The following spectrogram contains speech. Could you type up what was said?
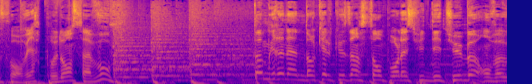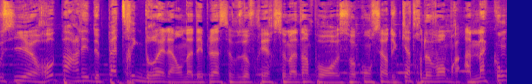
Fourvière. Prudence à vous. Tom Grennan dans quelques instants pour la suite des tubes. On va aussi euh, reparler de Patrick Bruel. On a des places à vous offrir ce matin pour euh, son concert du 4 novembre à Mâcon.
